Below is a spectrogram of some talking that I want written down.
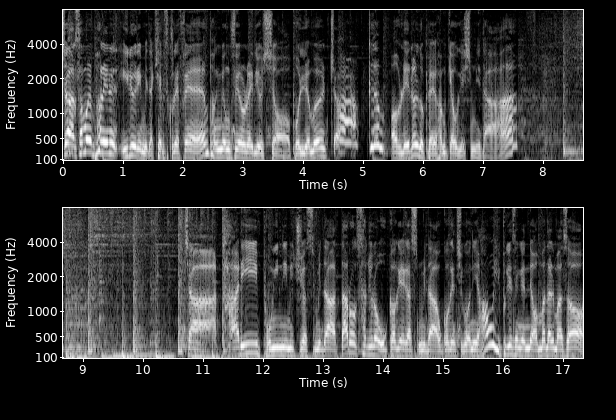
자, 3월 8일 일요일입니다. KBS Cool FM 박명수의 라디오쇼 볼륨을 조금 어리를 높여요. 함께하고 계십니다. 자, 다리 봉이님이 주셨습니다. 딸 옷 사주러 옷가게에 갔습니다. 옷가게 직원이 아우 이쁘게 생겼네. 엄마 닮아서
